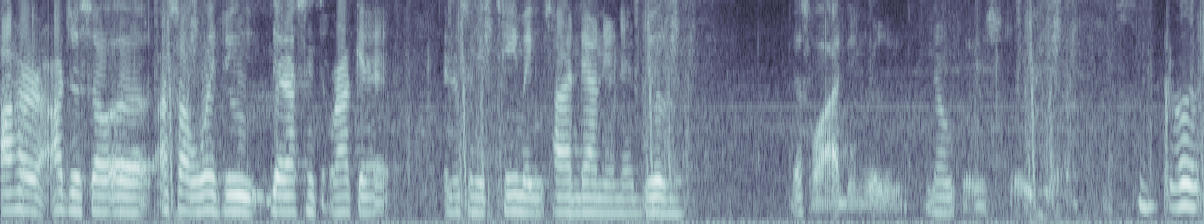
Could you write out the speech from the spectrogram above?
I heard. I just saw. Uh, I saw one dude that I sent the rocket at, and that's when his teammate was hiding down there in that building. That's why I didn't really know. Straight. Good.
